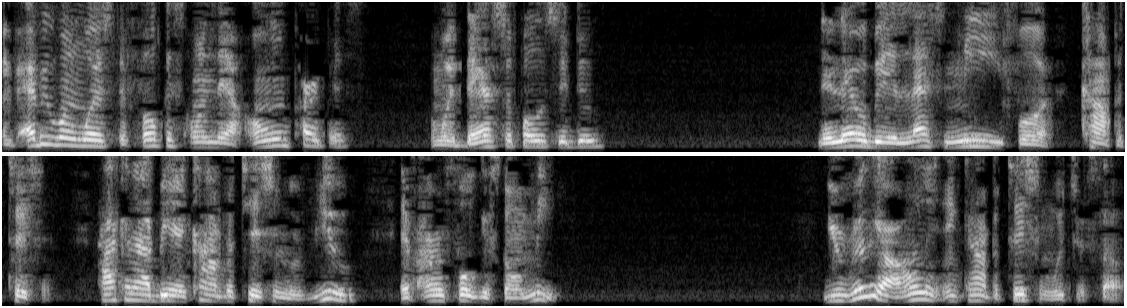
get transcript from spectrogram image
if everyone was to focus on their own purpose and what they're supposed to do, then there will be less need for competition. How can I be in competition with you if I'm focused on me? You really are only in competition with yourself.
